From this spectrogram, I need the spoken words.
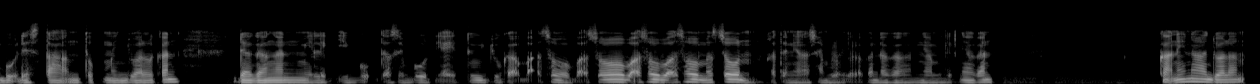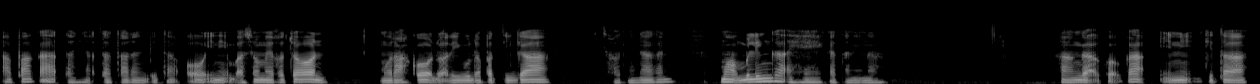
Bu Desta untuk menjualkan dagangan milik ibu tersebut yaitu juga bakso, bakso, bakso, bakso, mercon katanya sambil menjualkan dagangannya miliknya kan. Kak Nina jualan apa kak? Tanya Tata dan Pita. Oh ini bakso mercon. Murah kok 2000 dapat tiga. Sahut Nina kan. Mau beli nggak? Heh kata Nina. Ah enggak kok kak. Ini kita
